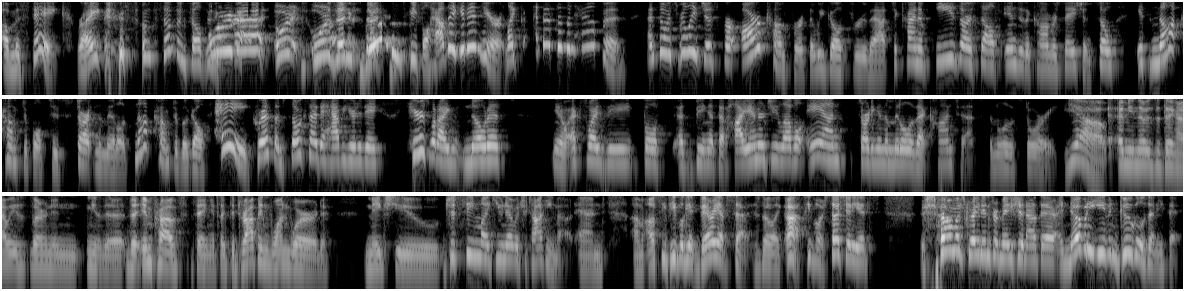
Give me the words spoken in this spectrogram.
a mistake, right? Some, something fell through. Or that, or or then that, these people, how they get in here? Like that doesn't happen. And so it's really just for our comfort that we go through that to kind of ease ourselves into the conversation. So it's not comfortable to start in the middle. It's not comfortable to go, "Hey, Chris, I'm so excited to have you here today. Here's what I noticed you know xyz both at being at that high energy level and starting in the middle of that content the middle of the story. Yeah i mean that was the thing i always learned in you know the the improv thing. It's like the dropping one word makes you just seem like you know what you're talking about. And um, i'll see people get very upset because they're like ah oh, people are such idiots. There's so much great information out there and nobody even googles anything.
